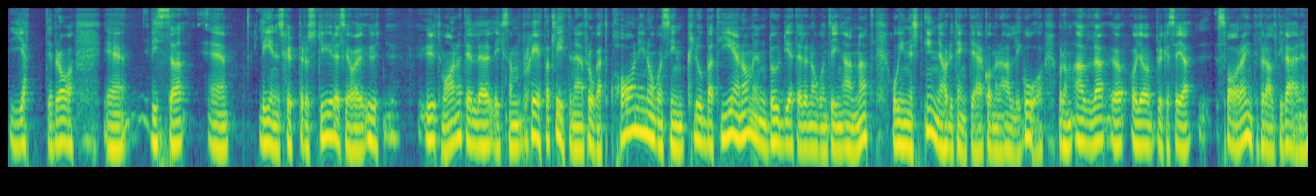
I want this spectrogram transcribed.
jättebra. Eh, vissa eh, ledningsgrupper och styrelser har ut, utmanat eller eh, liksom retat lite när jag frågat har ni någonsin klubbat igenom en budget eller någonting annat och innerst inne har du tänkt det här kommer aldrig gå. Och de alla, eh, och jag brukar säga svara inte för allt i världen,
